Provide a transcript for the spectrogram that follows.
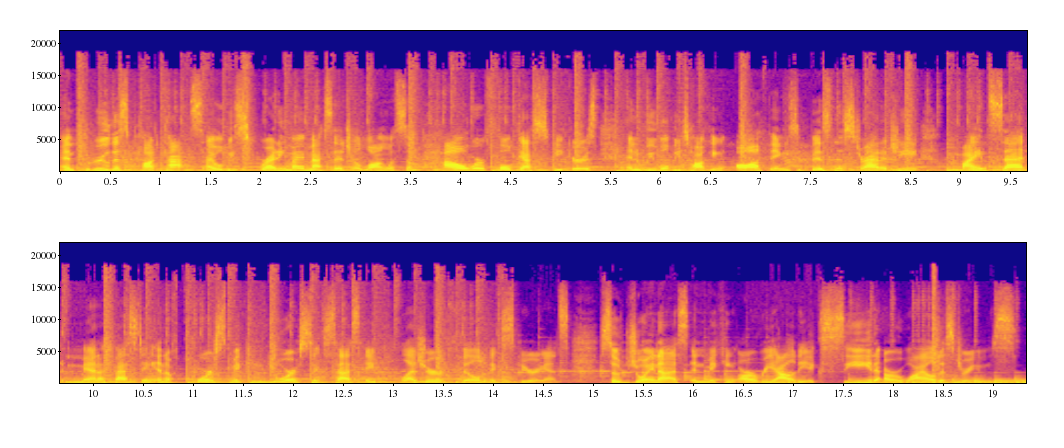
And through this podcast, I will be spreading my message along with some powerful guest speakers, and we will be talking all things business strategy, mindset, manifesting, and of course, making your success a pleasure filled experience. So join us in making our reality exceed our wildest dreams.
